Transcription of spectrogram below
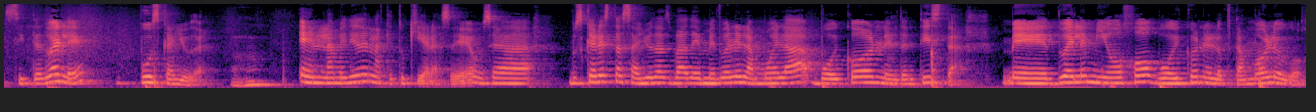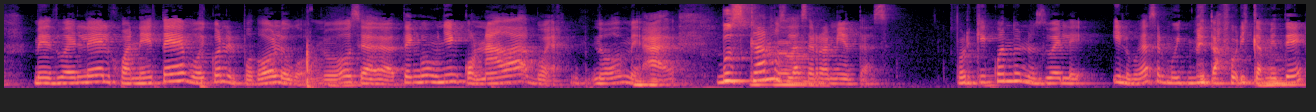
Si te duele, busca ayuda. En la medida en la que tú quieras, ¿eh? O sea, Buscar estas ayudas va de me duele la muela, voy con el dentista. Me duele mi ojo, voy con el oftalmólogo. Me duele el juanete, voy con el podólogo, ¿no? O sea, tengo uña enconada, bueno, ¿no? Me, ah, buscamos las herramientas. Porque cuando nos duele, y lo voy a hacer muy metafóricamente,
